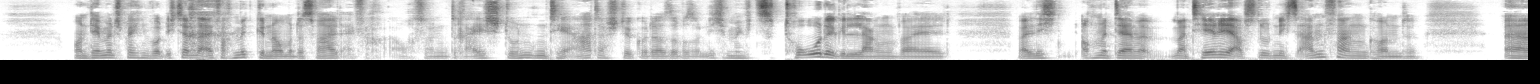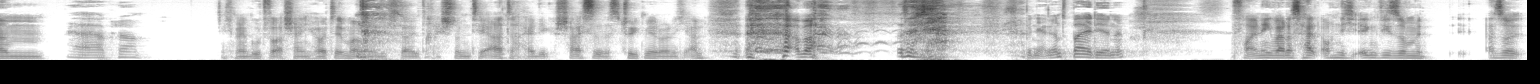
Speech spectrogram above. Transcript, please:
Und dementsprechend wurde ich dann da einfach mitgenommen und das war halt einfach auch so ein drei Stunden Theaterstück oder sowas und ich habe mich zu Tode gelangweilt weil ich auch mit der Materie absolut nichts anfangen konnte. Ähm, ja, ja, klar. Ich meine, gut, wahrscheinlich heute immer noch nicht, weil drei Stunden Theater, heilige Scheiße, das tue ich mir noch nicht an. Aber. ich bin ja ganz bei dir, ne? Vor allen Dingen war das halt auch nicht irgendwie so mit, also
